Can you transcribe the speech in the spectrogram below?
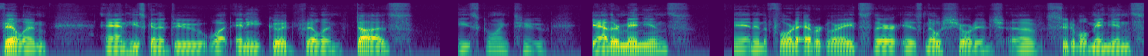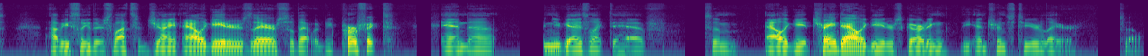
villain, and he's going to do what any good villain does. He's going to gather minions And in the Florida Everglades, there is no shortage of suitable minions. Obviously, there's lots of giant alligators there, so that would be perfect. And uh, you guys like to have some alligator trained alligators guarding the entrance to your lair. So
